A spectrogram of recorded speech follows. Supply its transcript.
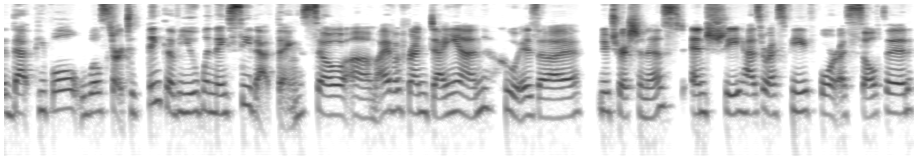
that people will start to think of you when they see that thing. So um, I have a friend, Diane, who is a nutritionist, and she has a recipe for a salted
